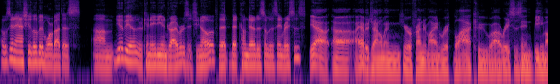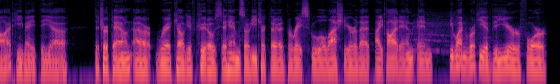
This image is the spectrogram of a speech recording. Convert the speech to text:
I was going to ask you a little bit more about this. Um, do you have any other Canadian drivers that you know of that, that come down to some of the same races? Yeah, uh, I have a gentleman here, a friend of mine, Rick Black, who uh, races in BMOD. He made the uh, the trip down. Uh, Rick, I'll give kudos to him. So he took the, the race school last year that I taught in, and he won Rookie of the Year for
